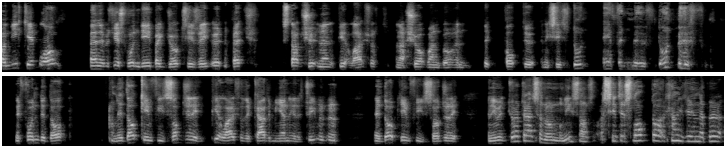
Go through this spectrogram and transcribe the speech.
my knee kept long. And it was just one day, Big Jock says, right, out in the pitch, start shooting in at Peter Latchford. And I shot one and it popped out. And he says, don't even move, don't move. They phoned the doc. And the doc came for his surgery. Peter Latchford carried me into the treatment room. The doc came for his surgery. And he went, George, that's a normal knee. So I said, it's locked, doc. I can't do anything about it.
